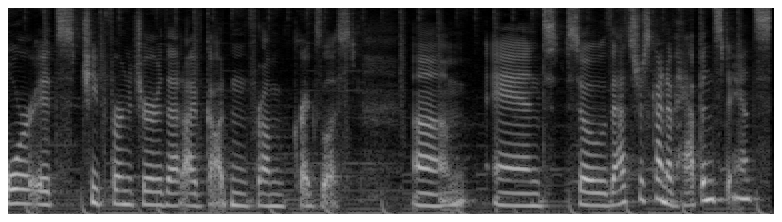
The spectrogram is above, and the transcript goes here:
or it's cheap furniture that I've gotten from Craigslist. Um, and so that's just kind of happenstance.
